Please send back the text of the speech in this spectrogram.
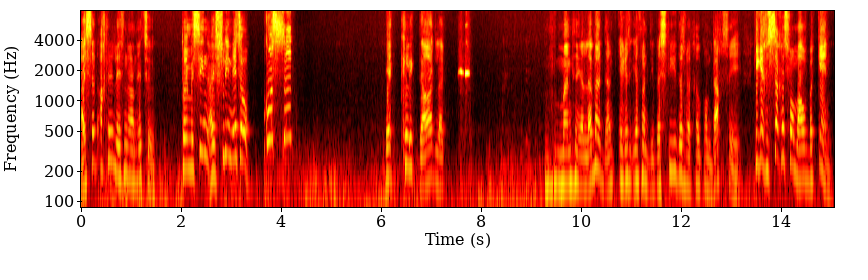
Hy sit achter die lesenaar net so. Toe hy my sien, hy vlie net so op. Kom sit! Ek klik dadelijk. Man, jy Libbe, denk, ek is een van die bestuurders wat gauw kom dag sê. Kijk, die gezicht is vir my al bekend.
